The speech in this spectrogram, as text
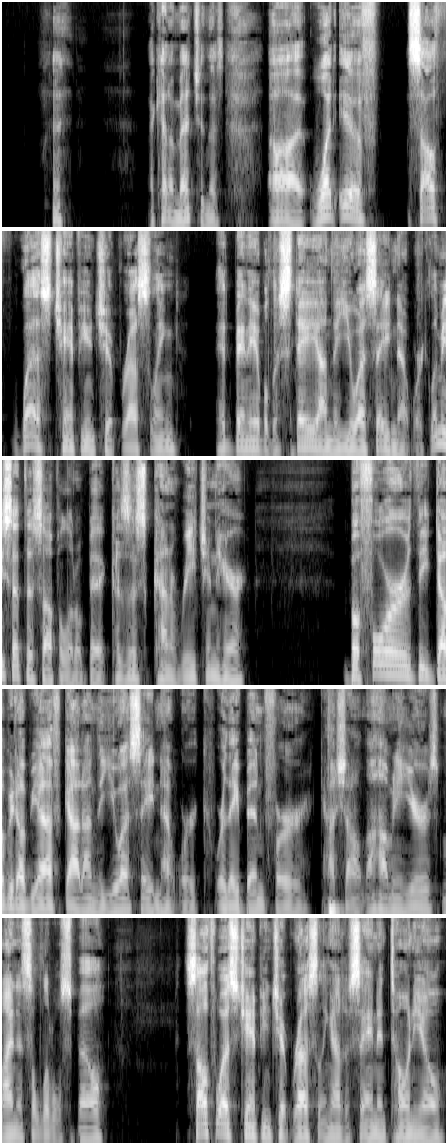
I kind of mentioned this. Uh what if Southwest Championship Wrestling had been able to stay on the USA Network. Let me set this up a little bit because this is kind of reaching here. Before the WWF got on the USA Network, where they've been for, gosh, I don't know how many years, minus a little spell, Southwest Championship Wrestling out of San Antonio,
